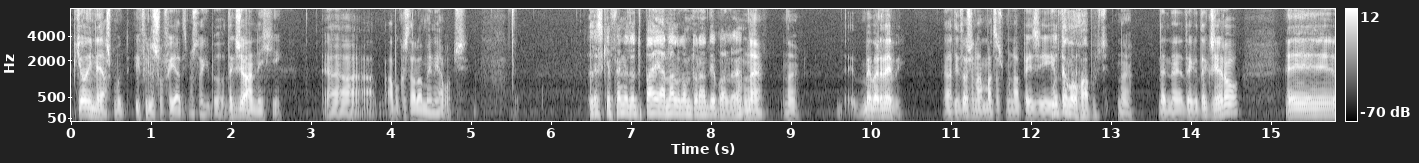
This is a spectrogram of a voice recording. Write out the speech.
Ποιο είναι ας πούμε, η φιλοσοφία της μες στο γήπεδο; Δεν ξέρω αν έχει α, αποκρισταλωμένη άποψη. Λες και φαίνεται ότι πάει ανάλογα με τον αντίπαλο. Ε. Ναι, ναι. Με μπερδεύει. Να τη δώσω ένα μάτσο ας πούμε, να παίζει. Ούτε εγώ έχω άποψη. Ναι. Δεν, ε, δεν, δεν ξέρω. Ε,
